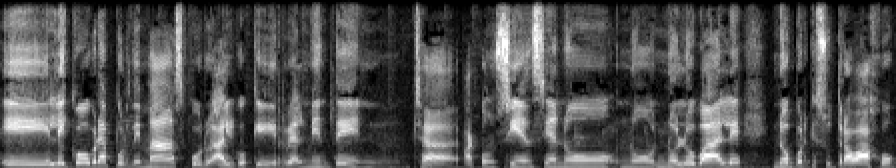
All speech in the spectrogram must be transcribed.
eh, le cobra por demás por algo que realmente sea, a conciencia no, no, no lo vale, no porque su trabajo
